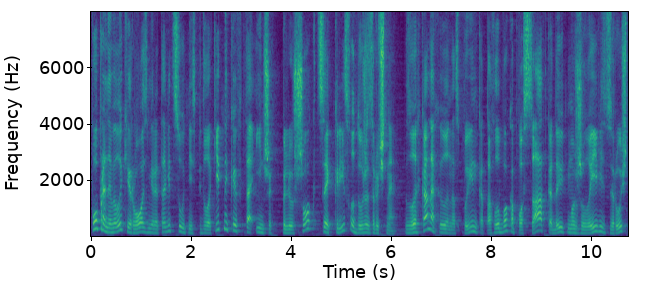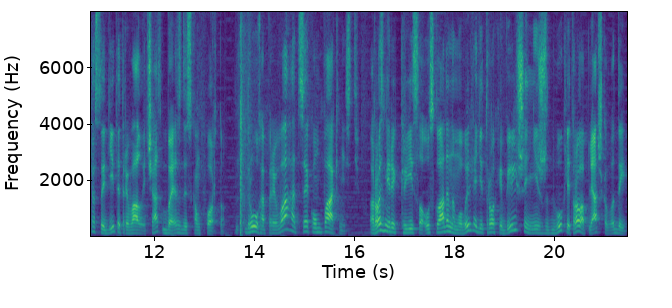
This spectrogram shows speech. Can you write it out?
Попри невеликі розміри та відсутність підлокітників та інших плюшок, це крісло дуже зручне. Злегка нахилена спинка та глибока посадка дають можливість зручно сидіти тривалий час без дискомфорту. Друга перевага це компактність. Розміри крісла у складеному вигляді трохи більше, ніж 2-літрова пляшка води.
